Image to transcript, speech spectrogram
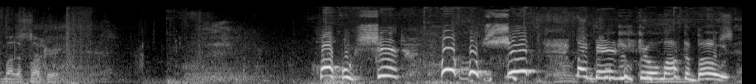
That motherfucker. Oh shit! Oh shit! My bear just threw him off the boat!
